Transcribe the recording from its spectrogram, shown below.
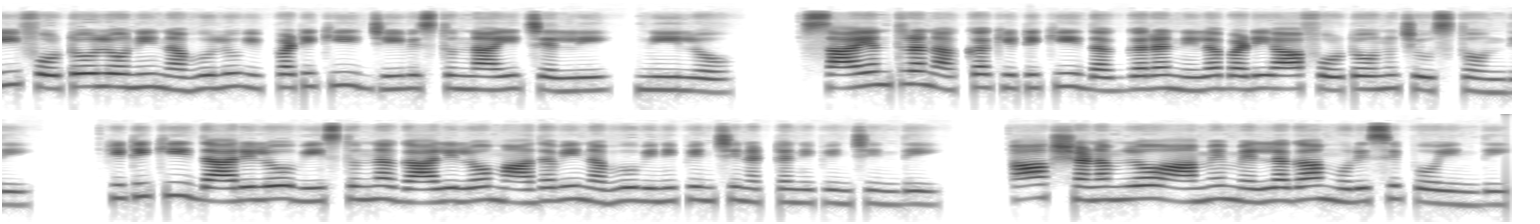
ఈ ఫోటోలోని నవ్వులు ఇప్పటికీ జీవిస్తున్నాయి చెల్లి నీలో. సాయంత్రం అక్క కిటికీ దగ్గర నిలబడి ఆ ఫోటోను చూస్తోంది. కిటికీ దారిలో వీస్తున్న గాలిలో మాధవి నవ్వు వినిపించినట్టనిపించింది. ఆ క్షణంలో ఆమె మెల్లగా మురిసిపోయింది.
